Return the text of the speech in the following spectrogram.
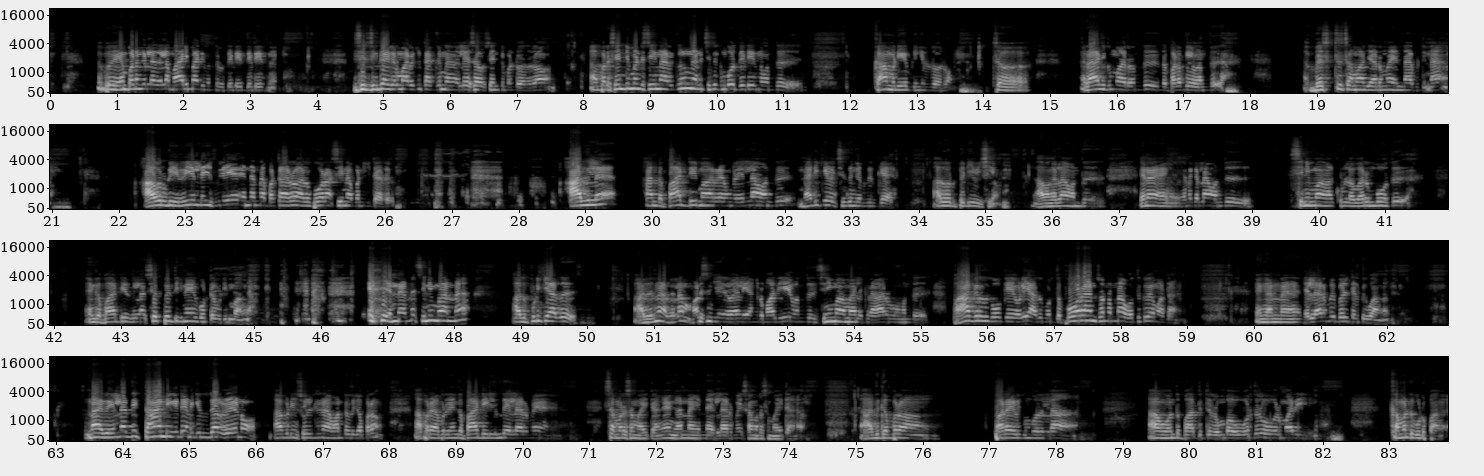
இப்போ என் படங்கள்ல அதெல்லாம் மாறி மாறி வந்துடும் திடீர் திடீர்னு. சிரிச்சுக்கிட்டே இருக்கிற மாதிரி இருக்கும். டக்குன்னு லேசாக ஒரு சென்டிமெண்ட் வந்துடும் அப்புறம் சென்டிமெண்ட் சீனாக இருக்குன்னு நினச்சிட்டு இருக்கும்போது திடீர்னு வந்து காமெடி அப்படிங்கிறது வரும். ஸோ ராஜ்குமார் வந்து இந்த படத்தில் வந்து பெஸ்ட் சமாச்சாரமா என்ன அப்படின்னா அவருடைய ரியல் லைஃப்லயே என்னென்ன பட்டாரோ அதை பூரா சீனா பண்ணிக்கிட்டாரு. அதுல அந்த பாட்டி மாறவங்க எல்லாம் வந்து நடிக்க வச்சதுங்கிறது இருக்க அது ஒரு பெரிய விஷயம். அவங்கெல்லாம் வந்து ஏன்னா எனக்கெல்லாம் வந்து சினிமாக்குள்ள வரும்போது எங்கள் பாட்டி இதெல்லாம் செப்பெட்டிக்கினே கூட்ட அப்படிம்பாங்க. என்னன்னா சினிமான்னா அது பிடிக்காது. அது என்ன அதெல்லாம் மனுஷன் செய்ய வேலையாங்கிற மாதிரியே வந்து சினிமா மேலே இருக்கிற ஆர்வம் வந்து பார்க்கறதுக்கு ஓகே ஒழிய அதுக்கு ஒருத்தர் போறான்னு சொன்னோம்னா ஒத்துக்கவே மாட்டாங்க. எங்க அண்ணன் எல்லாருமே பெல்ட் எடுத்துக்குவாங்க. நான் இது எல்லாத்தையும் தாண்டிக்கிட்டு எனக்கு இதுதான் வேணும் அப்படின்னு சொல்லிட்டு நான் வந்ததுக்கு அப்புறம் அப்புறம் அப்புறம் எங்க பாட்டியிலேருந்து எல்லாருமே சமரசம் ஆயிட்டாங்க. எங்க அண்ணன் என்ன எல்லாருமே சமரசம் ஆயிட்டாங்க. அதுக்கப்புறம் படம் எடுக்கும் போதெல்லாம் அவங்க வந்து பார்த்துட்டு ரொம்ப ஒவ்வொருத்தரும் ஒவ்வொரு மாதிரி கமெண்ட் கொடுப்பாங்க.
